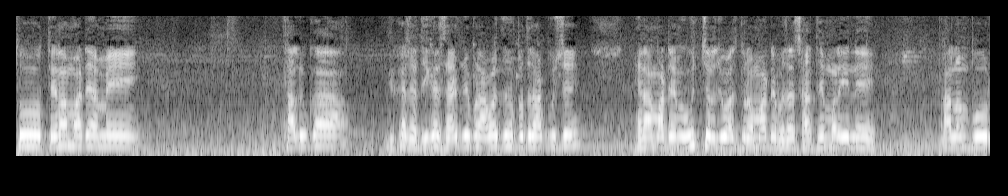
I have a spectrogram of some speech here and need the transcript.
તો તેના માટે અમે તાલુકા વિકાસ અધિકારી સાહેબને પણ આવેદનપત્ર આપ્યું છે. એના માટે અમે ઉચ્ચ રજૂઆત કરવા માટે બધા સાથે મળીને પાલનપુર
